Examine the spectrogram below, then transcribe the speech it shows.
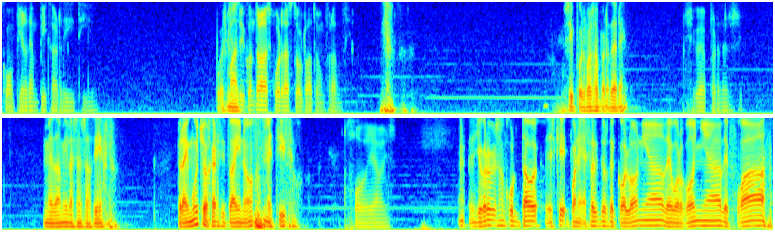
Como pierden Picardy, tío. Pues mal. Estoy contra las cuerdas todo el rato en Francia. Sí, pues vas a perder, ¿eh? Si voy a perder, sí. Me da a mí la sensación. Pero hay mucho ejército ahí, ¿no? Metido. Joder, ya ves. Yo creo que se han juntado... Es que pone ejércitos de Colonia, de Borgoña, de Foix...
